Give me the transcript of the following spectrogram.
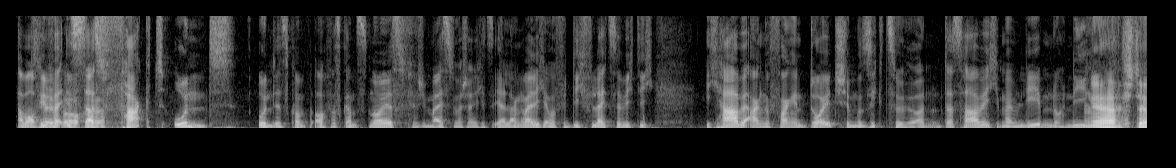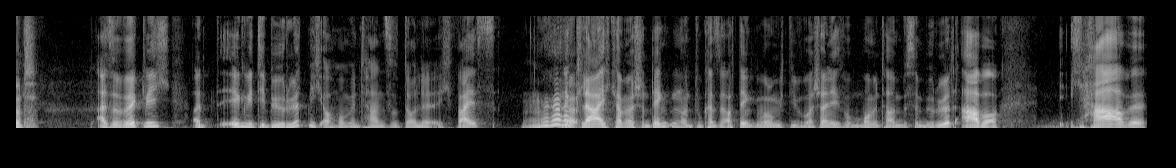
Aber auf jeden Fall ist auch, das ja. Fakt und, und jetzt kommt auch was ganz Neues, für die meisten wahrscheinlich jetzt eher langweilig, aber für dich vielleicht sehr wichtig. Ich habe angefangen, deutsche Musik zu hören und das habe ich in meinem Leben noch nie Ja, stimmt. Also wirklich, und irgendwie, die berührt mich auch momentan so dolle. Ich weiß, na klar, ich kann mir schon denken und du kannst ja auch denken, warum mich die wahrscheinlich momentan ein bisschen berührt, aber ich habe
